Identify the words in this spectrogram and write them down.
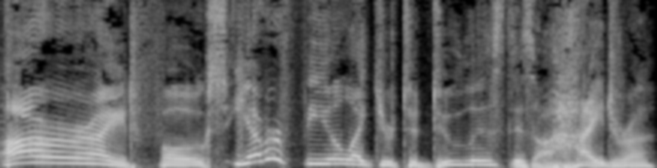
All right, folks. You ever feel like your to do list is a hydra?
